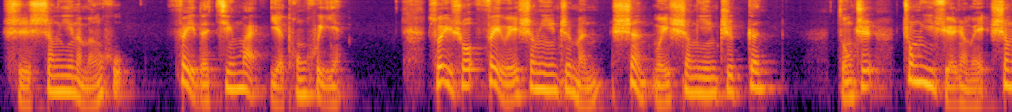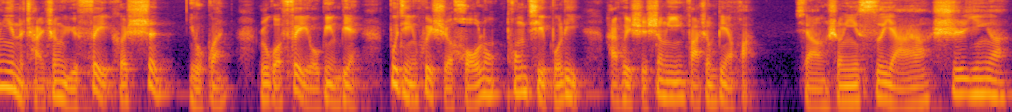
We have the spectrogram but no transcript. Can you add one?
是声音的门户，肺的经脉也通会咽。所以说，肺为声音之门，肾为声音之根。总之，中医学认为，声音的产生与肺和肾有关。如果肺有病变，不仅会使喉咙通气不利，还会使声音发生变化，像声音嘶哑啊、失音啊。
